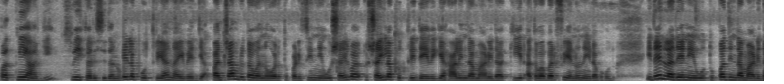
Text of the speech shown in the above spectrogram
ಪತ್ನಿಯಾಗಿ ಸ್ವೀಕರಿಸಿದನು. ಶೈಲಪುತ್ರಿಯ ನೈವೇದ್ಯ. ಪಂಚಾಮೃತವನ್ನು ಹೊರತುಪಡಿಸಿ ನೀವು ಶೈಲ ಶೈಲಪುತ್ರಿ ದೇವಿಗೆ ಹಾಲಿಂದ ಮಾಡಿದ ಕೀರ್ ಅಥವಾ ಬರ್ಫಿಯನ್ನು ನೀಡಬಹುದು. ಇದಲ್ಲದೆ ನೀವು ತುಪ್ಪದಿಂದ ಮಾಡಿದ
